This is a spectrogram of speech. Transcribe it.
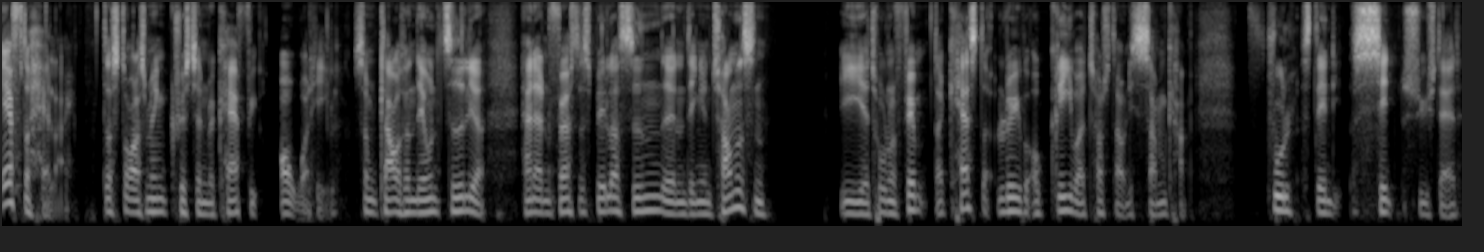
Efter halvleg, der står der simpelthen Christian McCaffrey over det hele. Som Claus har nævnt tidligere, han er den første spiller siden øh, uh, Daniel Tomlinson i øh, 2005, der kaster, løber og griber et touchdown i samme kamp. Fuldstændig sindssyg stat.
